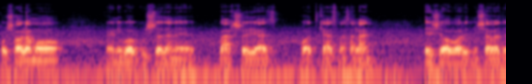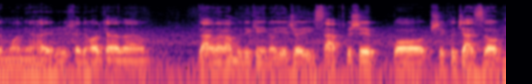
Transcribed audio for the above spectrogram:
خوشحالم و یعنی با گوش دادن بخشایی از پادکست مثلا اجرا وارد می شود مانی حقیقی خیلی حال کردم. دقدقم بوده که اینا یه جایی ثبت بشه. با شکل جذابی.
